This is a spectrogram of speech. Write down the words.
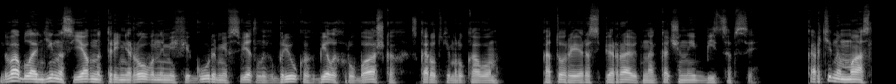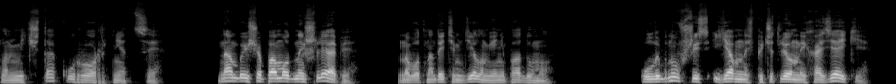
Два блондина с явно тренированными фигурами в светлых брюках, белых рубашках с коротким рукавом, которые распирают накачанные бицепсы. Картина маслом, мечта курортницы. Нам бы еще по модной шляпе, но вот над этим делом я не подумал. Улыбнувшись явно впечатленной хозяйке,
